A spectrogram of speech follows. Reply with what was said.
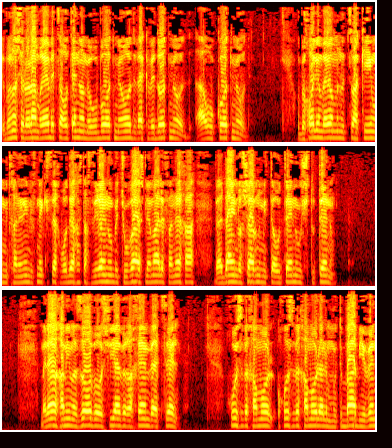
ריבונו של עולם, ראה בצרותינו המרובות מאוד והכבדות מאוד, הארוכות מאוד. ובכל יום ויום אנו צועקים ומתחננים לפני כיסא כבודך, שתחזירנו בתשובה שלמה לפניך, ועדיין לא שבנו מטעותנו ושטותנו. מלא רחמים עזור והושיע ורחם והצל. חוס וחמול, חוס וחמול על מוטבע ביבן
